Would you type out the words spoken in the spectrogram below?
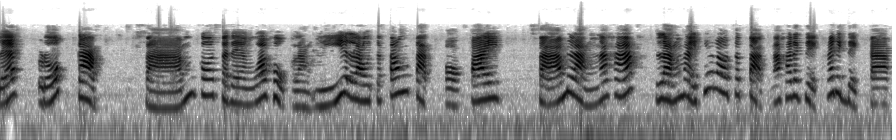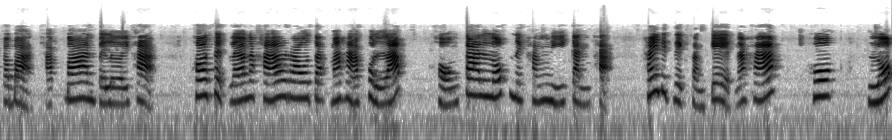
และลบกับ 3 ก็แสดงว่า 6 หลังนี้เราจะต้องตัดออกไป 3 หลังนะคะ หลังไหนที่เราจะตัดนะคะ เด็กๆ ให้เด็กๆ กากระบาดทับบ้านไปเลยค่ะ พอเสร็จแล้วนะคะ เราจะมาหาผลลัพธ์ของการลบในครั้งนี้กันค่ะ ให้เด็กๆสังเกตนะคะ 6 ลบ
